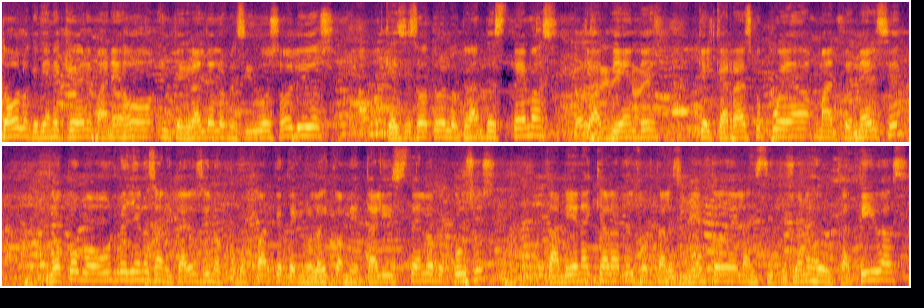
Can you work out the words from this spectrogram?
todo lo que tiene que ver el manejo integral de los residuos sólidos, que ese es otro de los grandes temas que atiende que el Carrasco pueda mantenerse no como un relleno sanitario, sino como parque tecnológico ambiental y estén los recursos. También hay que hablar del fortalecimiento de las instituciones educativas,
